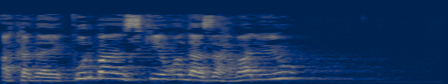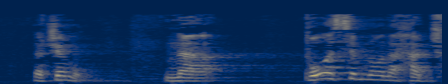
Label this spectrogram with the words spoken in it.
a kada je kurbanski, onda zahvaljuju na čemu? Na posebno na hađu.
